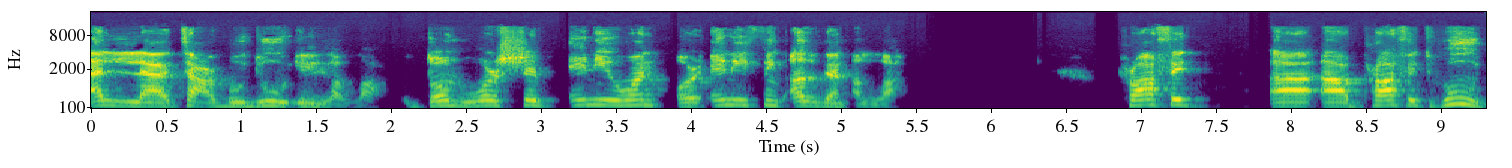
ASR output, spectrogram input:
أَلَّا تَعْبُدُوا إِلَّا اللَّهِ Don't worship anyone or anything other than Allah. Prophet, uh, uh, Prophet Hud,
